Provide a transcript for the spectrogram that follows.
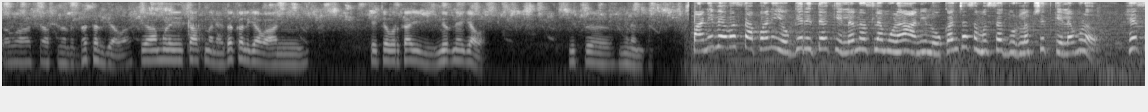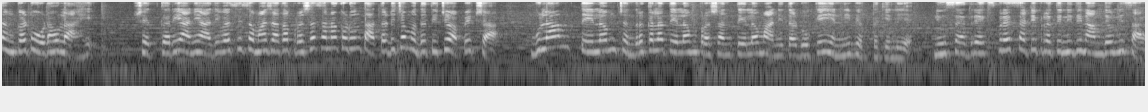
तेव्हा शासनानं दखल घ्यावा. त्यामुळे शासनाने दखल घ्यावा आणि त्याच्यावर काही निर्णय घ्यावा. हीच विनंती. पाणी व्यवस्थापन योग्यरित्या केलं नसल्यामुळं आणि लोकांच्या समस्या दुर्लक्षित केल्यामुळं हे संकट ओढावलं आहे. शेतकरी आणि आदिवासी समाज आता प्रशासनाकडून तातडीच्या मदतीची अपेक्षा गुलाम तेलम चंद्रकला तेलम प्रशांत तेलम अनिता डोके यांनी व्यक्त केली आहे. न्यूज सह्याद्री एक्सप्रेससाठी प्रतिनिधी नामदेव निसाळ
